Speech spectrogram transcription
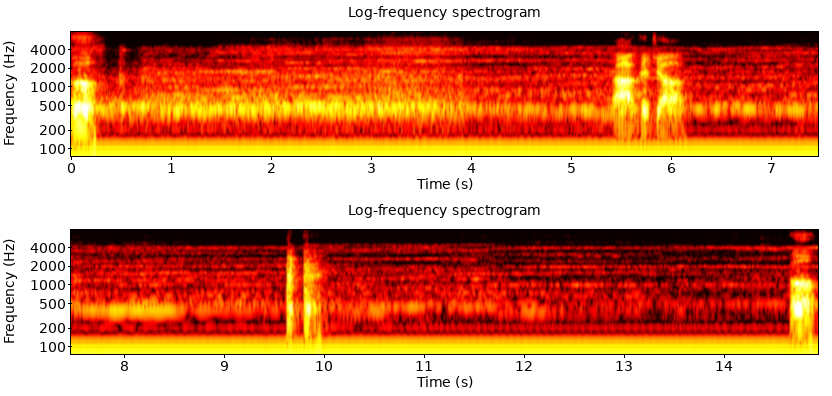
Ugh. Ah, good job. oh,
